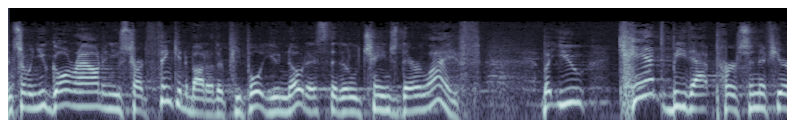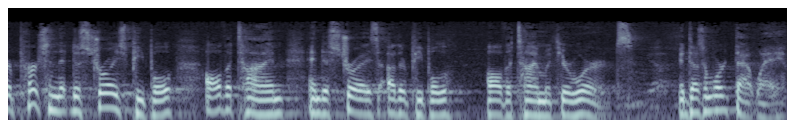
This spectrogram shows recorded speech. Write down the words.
And so when you go around and you start thinking about other people, you notice that it'll change their life. But you can't be that person if you're a person that destroys people all the time and destroys other people all the time with your words. It doesn't work that way.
